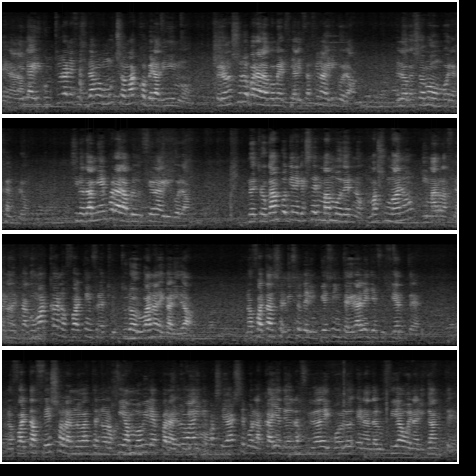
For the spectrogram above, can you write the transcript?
en. En la agricultura necesitamos mucho más cooperativismo, pero no solo para la comercialización agrícola, en lo que somos un buen ejemplo, sino también para la producción agrícola. Nuestro campo tiene que ser más moderno, más humano y más racional. En nuestra comarca nos falta infraestructura urbana de calidad. Nos faltan servicios de limpieza integrales y eficientes. Nos falta acceso a las nuevas tecnologías móviles para el turismo. hay que pasearse por las calles de otras ciudades y pueblos en Andalucía o en Alicante,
